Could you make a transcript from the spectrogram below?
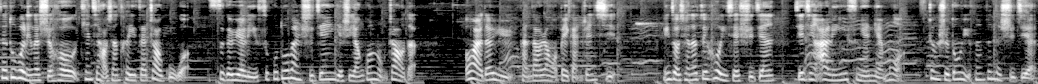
在都柏林的时候，天气好像特意在照顾我。四个月里，似乎多半时间也是阳光笼罩的，偶尔的雨反倒让我倍感珍惜。临走前的最后一些时间，接近二零一四年年末。正是冬雨纷纷的时节，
